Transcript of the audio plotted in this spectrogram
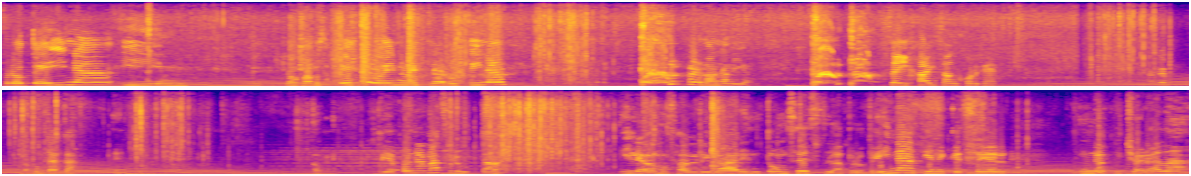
proteína y nos vamos esto es nuestra rutina. Perdón amiga. Say hi San Jorge. Apunta acá. Voy a poner la fruta y le vamos a agregar entonces la proteína. Tiene que ser una cucharada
